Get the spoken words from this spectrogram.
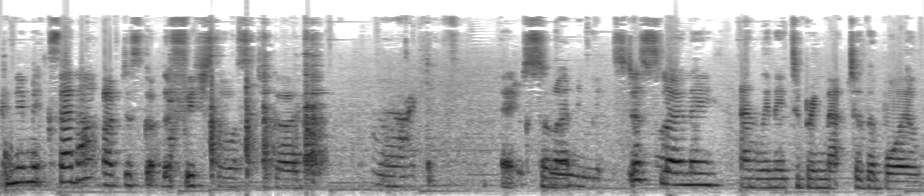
Can you mix that up? I've just got the fish sauce to go. Alright. Just Excellent. slowly Just slowly, and we need to bring that to the boil.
